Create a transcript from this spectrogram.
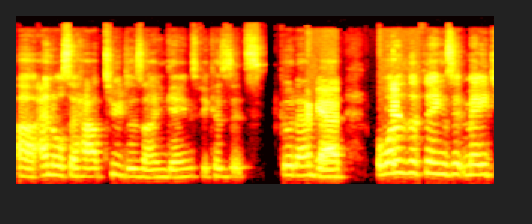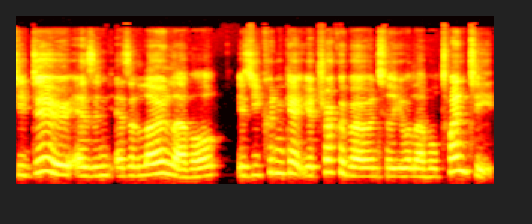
uh, and also how to design games because it's good and yeah. bad. But one of the things it made you do as an, as a low level is you couldn't get your chocobo until you were level 20.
